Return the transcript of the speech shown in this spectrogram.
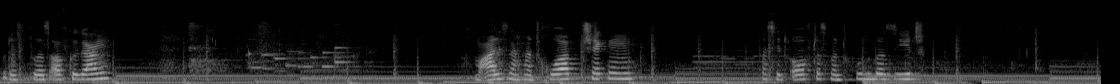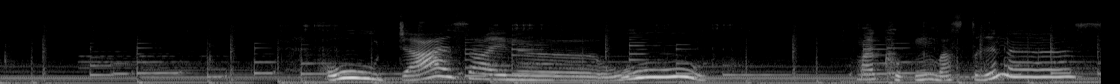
Gut, das Tor ist aufgegangen. Mal alles nach einer Truhe abchecken. Es passiert oft, dass man Truhen übersieht. Oh, da ist eine. Gucken, was drin ist.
